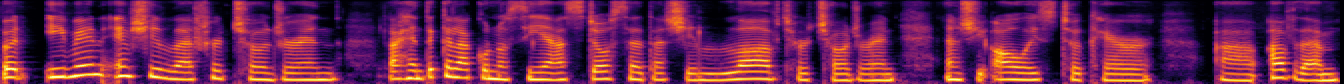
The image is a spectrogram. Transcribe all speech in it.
But even if she left her children, la gente que la conocía still said that she loved her children and she always took care uh, of them.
